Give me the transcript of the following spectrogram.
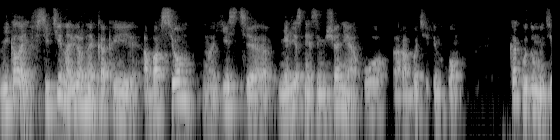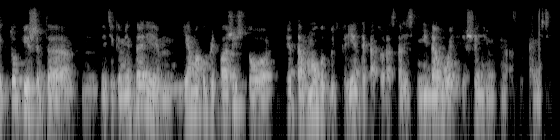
Николай, в сети, наверное, как и обо всем, есть э, нелестные замечания о работе Финком. Как вы думаете, кто пишет э, эти комментарии? Я могу предположить, что это могут быть клиенты, которые остались недовольны решением финансовой комиссии.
